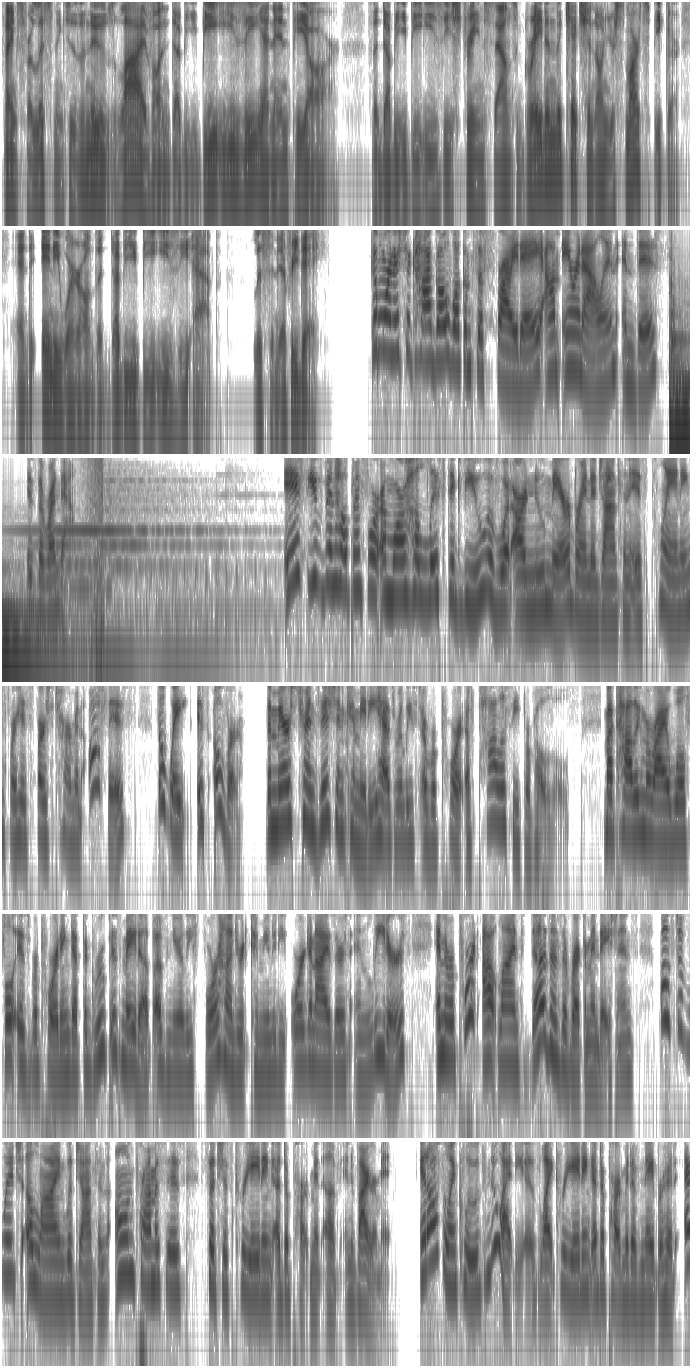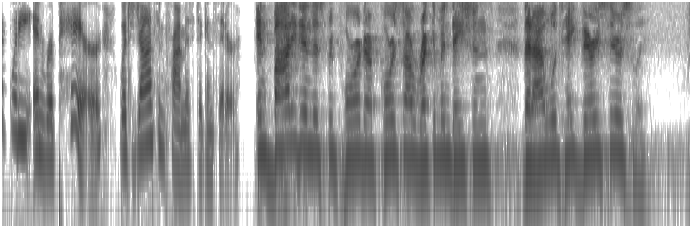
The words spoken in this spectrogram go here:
Thanks for listening to the news live on WBEZ and NPR. The WBEZ stream sounds great in the kitchen on your smart speaker and anywhere on the WBEZ app. Listen every day. Good morning, Chicago. Welcome to Friday. I'm Erin Allen, and this is The Rundown. If you've been hoping for a more holistic view of what our new mayor, Brandon Johnson, is planning for his first term in office, the wait is over. The Mayor's Transition Committee has released a report of policy proposals. My colleague Mariah Woelfel is reporting that the group is made up of nearly 400 community organizers and leaders, and the report outlines dozens of recommendations, most of which align with Johnson's own promises, such as creating a Department of Environment. It also includes new ideas like creating a Department of Neighborhood Equity and Repair, which Johnson promised to consider. Embodied in this report are, of course, our recommendations that I will take very seriously.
